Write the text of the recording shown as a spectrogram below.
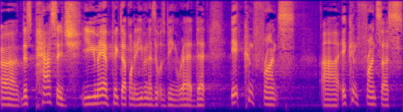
uh, this passage, you may have picked up on it even as it was being read, that it confronts uh, it confronts us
